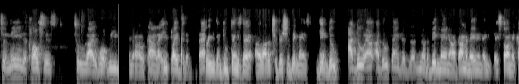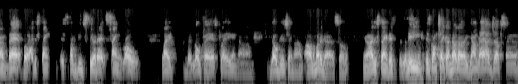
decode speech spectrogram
to me the closest to like what we you know, kind of like he played to the back and do things that a lot of traditional big men didn't do. I do, I do think that the, you know the big men are dominating. They they starting to come back, but I just think it's going to be still that same role, like the Lopez play and um, Jokic and um, all the other guys. So you know, I just think this, the league is going to take another young Al Jefferson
